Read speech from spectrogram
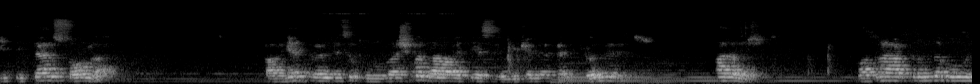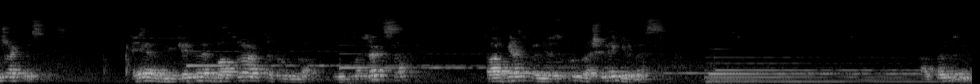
bittikten sonra tahiyat öncesi uzlaşma davetiyesi mükellefe gönderilir, aranır. Matraha artırımında bulunacak mısınız? Eğer mükellef matraha artırımında bulunacaksa tahiyat öncesi uzlaşmaya girmez. Anladın mı?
